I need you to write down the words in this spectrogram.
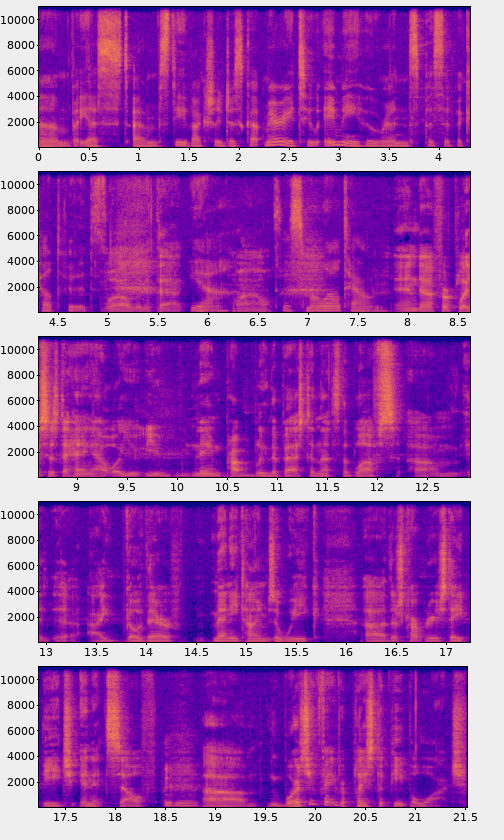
Um, but yes, um, Steve actually just got married to Amy, who runs Pacific Health Foods. Well, look at that. Yeah, Wow. it's a small little town. And uh, for places to hang out, well, you, you named probably the best, and that's the Bluffs. Um, it, uh, I go there many times a week. Uh, there's Carpinteria State Beach in itself. Mm-hmm. Um, where's your favorite place to people watch?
